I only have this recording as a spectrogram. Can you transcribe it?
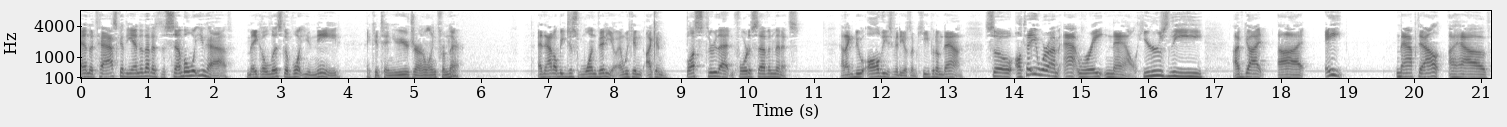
and the task at the end of that is to assemble what you have, make a list of what you need, and continue your journaling from there. And that'll be just one video. And we can, I can bust through that in four to seven minutes. And I can do all these videos. I'm keeping them down. So I'll tell you where I'm at right now. Here's the, I've got, uh, eight mapped out. I have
